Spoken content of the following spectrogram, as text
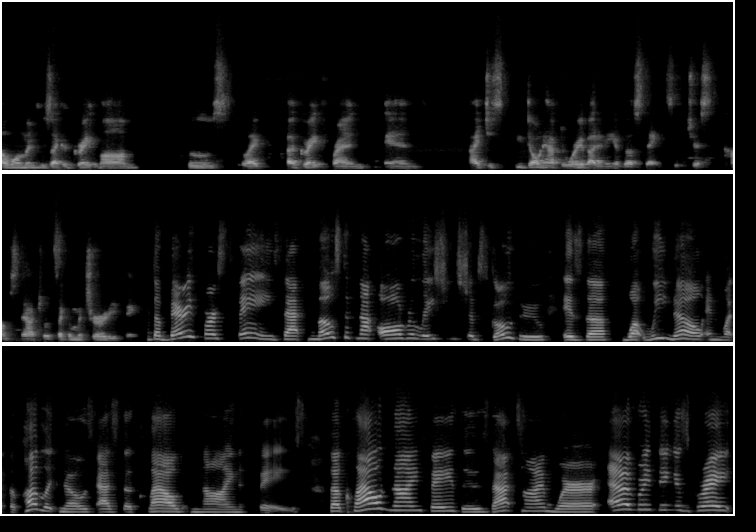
a woman who's like a great mom who's like a great friend and I just you don't have to worry about any of those things. It just comes natural. It's like a maturity thing. The very first phase that most, if not all, relationships go through is the what we know and what the public knows as the cloud nine phase. The cloud nine phase is that time where everything is great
